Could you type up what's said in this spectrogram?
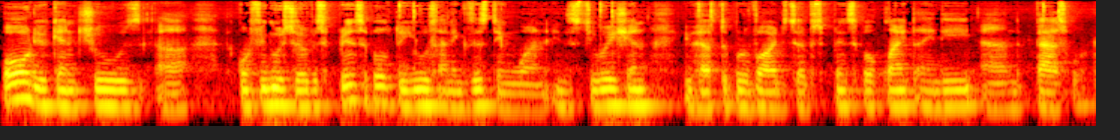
or you can choose uh, configure service principal to use an existing one. In this situation you have to provide service principal client ID and password.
